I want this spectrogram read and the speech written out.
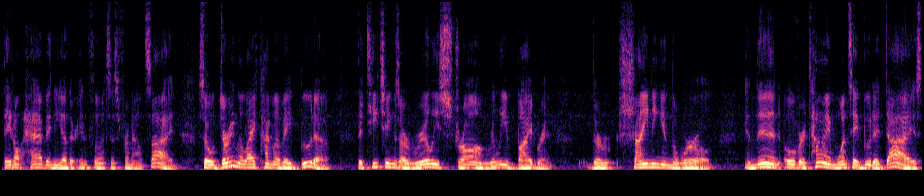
They don't have any other influences from outside. So during the lifetime of a Buddha, the teachings are really strong, really vibrant. They're shining in the world. And then over time, once a Buddha dies,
